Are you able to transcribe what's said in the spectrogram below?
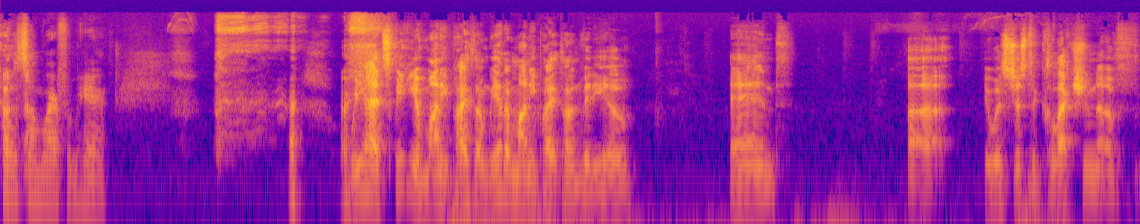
go somewhere from here. we had speaking of Monty Python, we had a Monty Python video, and uh, it was just a collection of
